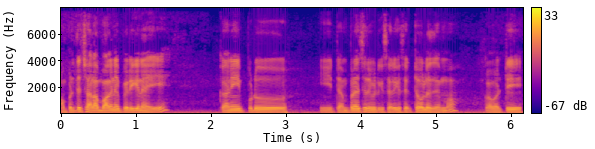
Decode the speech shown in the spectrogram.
అప్పుడైతే చాలా బాగానే పెరిగినాయి. కానీ ఇప్పుడు ఈ టెంపరేచర్ వీటికి సరిగ్గా సెట్ అవ్వలేదేమో. కాబట్టి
